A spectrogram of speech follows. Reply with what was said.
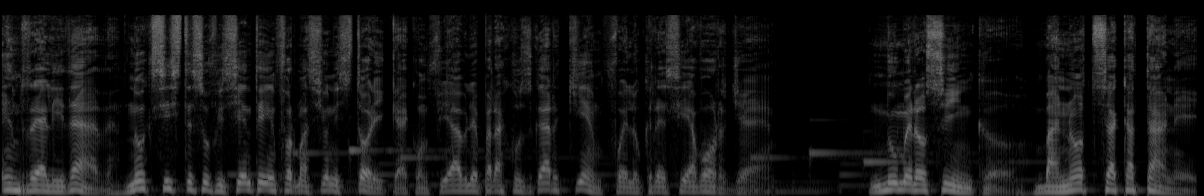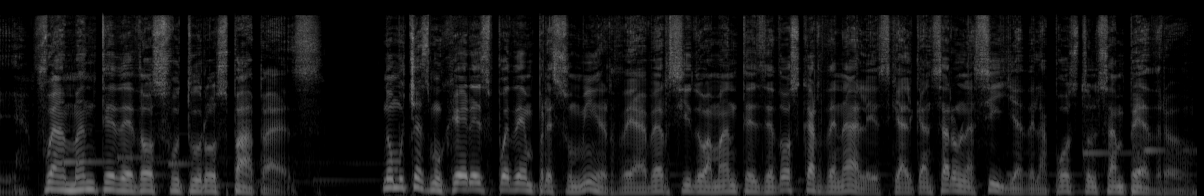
En realidad, no existe suficiente información histórica confiable para juzgar quién fue Lucrecia Borgia. Número 5. Banozza Catani fue amante de dos futuros papas. No muchas mujeres pueden presumir de haber sido amantes de dos cardenales que alcanzaron la silla del apóstol San Pedro.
